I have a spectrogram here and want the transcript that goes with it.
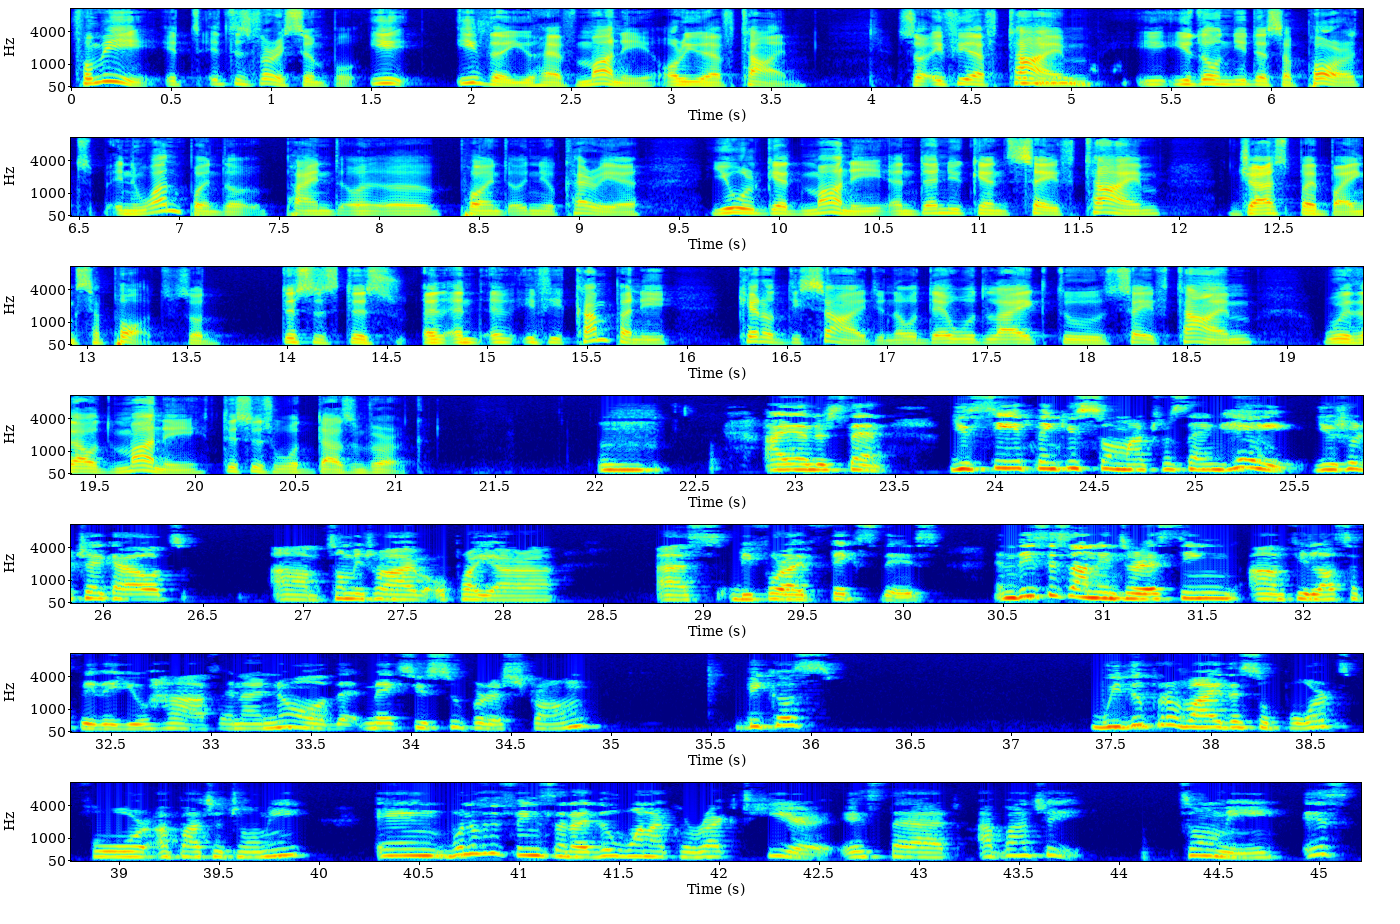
for me it it is very simple. E- either you have money or you have time. So if you have time, you, you don't need a support. In one point of, point, uh, point in your career, you will get money, and then you can save time just by buying support. So this is this, and, and if your company cannot decide, you know, they would like to save time without money. This is what doesn't work. I understand. You see, thank you so much for saying, hey, you should check out um, Tomitribe or Payara as before I fix this. And this is an interesting um, philosophy that you have, and I know that makes you super strong because we do provide the support for Apache TomEE. And one of the things that I do want to correct here is that Apache TomEE is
